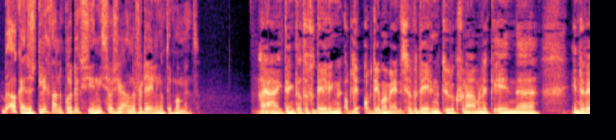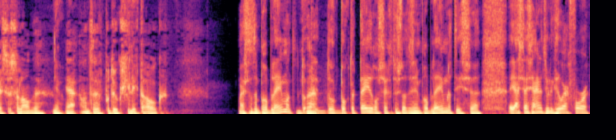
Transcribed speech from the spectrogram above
Oké, okay, dus het ligt aan de productie en niet zozeer aan de verdeling op dit moment. Nou ja, ik denk dat de verdeling op, op dit moment is de verdeling natuurlijk voornamelijk in, uh, in de westerse landen. Ja. ja. want de productie ligt daar ook. Maar is dat een probleem? Want do ja. dokter Tedros zegt dus dat is een probleem. Dat is, uh, ja, zij zijn natuurlijk heel erg voor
